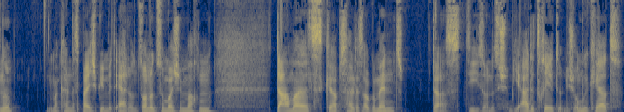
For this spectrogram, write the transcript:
Ne? Man kann das Beispiel mit Erde und Sonne zum Beispiel machen. Damals gab es halt das Argument, dass die Sonne sich um die Erde dreht und nicht umgekehrt,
